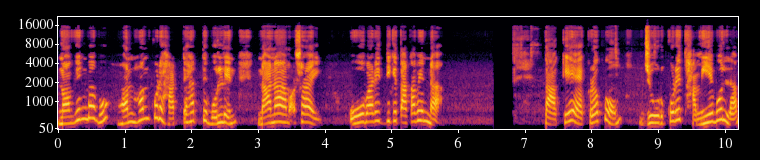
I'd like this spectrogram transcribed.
নগেনবাবু হন হন করে হাঁটতে হাঁটতে বললেন, না না, মশাই, ও বাড়ির দিকে তাকাবেন না। তাকে একরকম জোর করে থামিয়ে বললাম,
